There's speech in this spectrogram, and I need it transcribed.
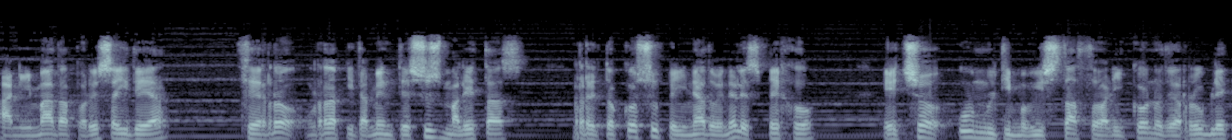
Animada por esa idea, cerró rápidamente sus maletas, retocó su peinado en el espejo echó un último vistazo al icono de Rublev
